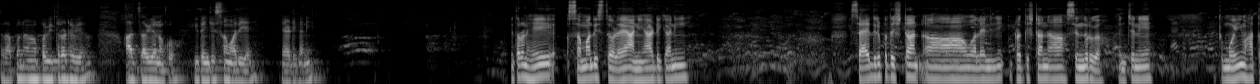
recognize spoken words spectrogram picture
तर आपण पवित्र ठेवूया. आज जाऊया नको. ही त्यांची समाधी आहे या ठिकाणी. मित्रांनो हे समाधी स्थळ आहे आणि ह्या ठिकाणी सह्याद्री प्रतिष्ठान वाल्यांनी प्रतिष्ठान सिंधुदुर्ग यांच्यानी एक मोहीम हात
